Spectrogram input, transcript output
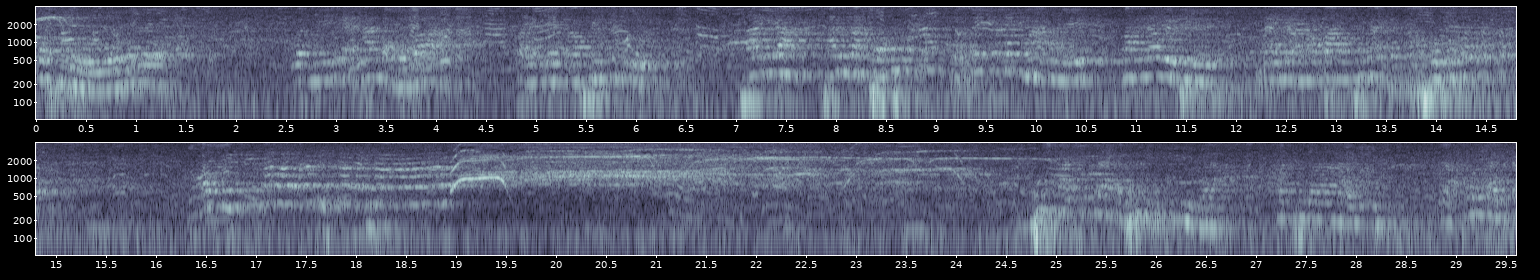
โอ้โหวันนี้เนี่ยท่านบอกผมว่าใส่เกมมาฟิตที่สุดใครอยากใครอยากชมพี่นะอนากได้ใกล้มาตรงนี้ มาที่หน้าเวทีในยามมาบังที่ใหญ่ของเราขอเสียงกรี๊ดต้อนรับนักดิสการนะครับผู้ชายทีแรงกับผู้หญิงอีกอะมันคืออะไรอยากเข้าใจใจ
